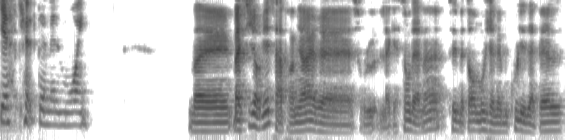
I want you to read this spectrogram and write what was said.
qu'est-ce que t'aimais le moins? Ben, ben si je reviens sur la première, euh, sur le- la question d'avant, tu sais, mettons, moi j'aimais beaucoup les appels,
